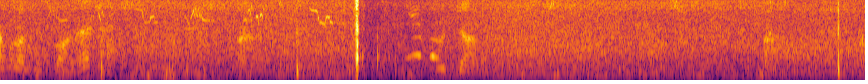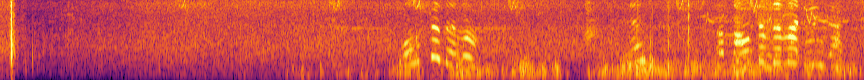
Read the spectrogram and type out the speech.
careful on this ball, eh? Good job. Most of them are. Yes, amount of them are doing that.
